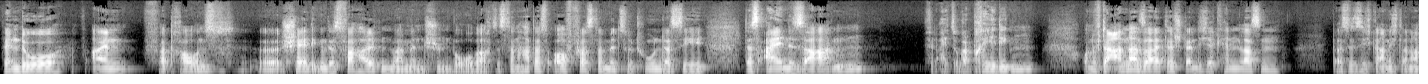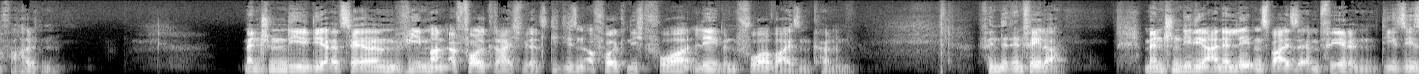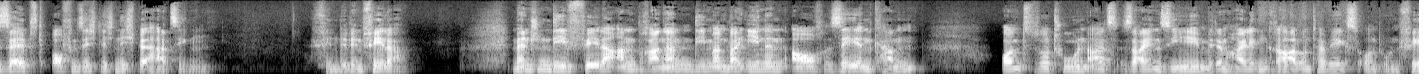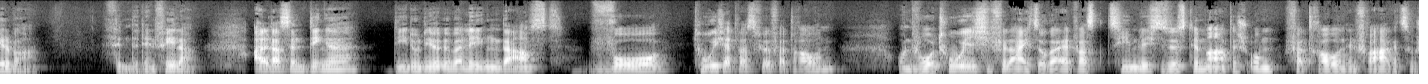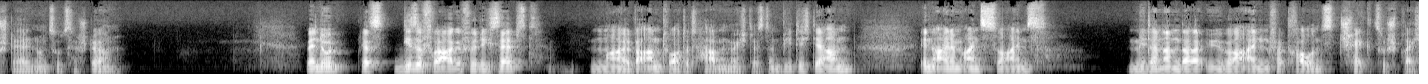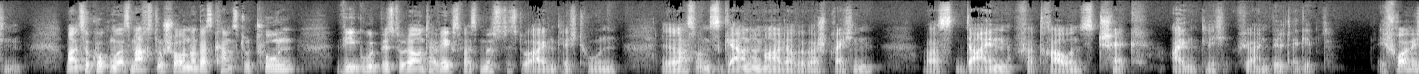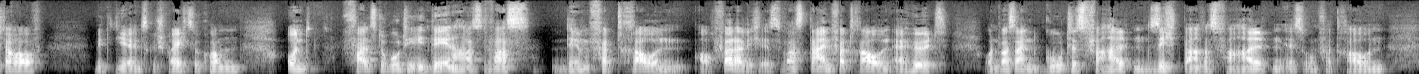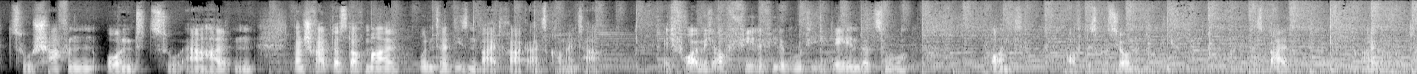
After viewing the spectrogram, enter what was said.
Wenn du ein vertrauensschädigendes Verhalten bei Menschen beobachtest, dann hat das oft was damit zu tun, dass sie das eine sagen, vielleicht sogar predigen, und auf der anderen Seite ständig erkennen lassen, dass sie sich gar nicht danach verhalten. Menschen, die dir erzählen, wie man erfolgreich wird, die diesen Erfolg nicht vorleben, vorweisen können. Finde den Fehler. Menschen, die dir eine Lebensweise empfehlen, die sie selbst offensichtlich nicht beherzigen. Finde den Fehler. Menschen, die Fehler anprangern, die man bei ihnen auch sehen kann und so tun, als seien sie mit dem Heiligen Gral unterwegs und unfehlbar. Finde den Fehler. All das sind Dinge, die du dir überlegen darfst, wo tue ich etwas für Vertrauen Und wo tue ich vielleicht sogar etwas ziemlich systematisch, um Vertrauen in Frage zu stellen und zu zerstören? Wenn du jetzt diese Frage für dich selbst mal beantwortet haben möchtest, dann biete ich dir an, in einem 1 zu 1 miteinander über einen Vertrauenscheck zu sprechen. Mal zu gucken, was machst du schon und was kannst du tun? Wie gut bist du da unterwegs? Was müsstest du eigentlich tun? Lass uns gerne mal darüber sprechen, was dein Vertrauenscheck eigentlich für ein Bild ergibt. Ich freue mich darauf, mit dir ins Gespräch zu kommen und falls du gute Ideen hast, was dem Vertrauen auch förderlich ist, was dein Vertrauen erhöht und was ein gutes Verhalten, sichtbares Verhalten ist, um Vertrauen zu schaffen und zu erhalten, dann schreib das doch mal unter diesen Beitrag als Kommentar. Ich freue mich auf viele, viele gute Ideen dazu und auf Diskussionen mit dir. Bis bald, Oliver.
